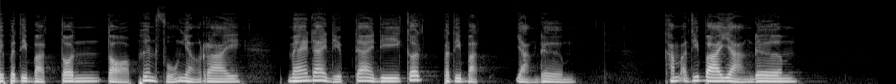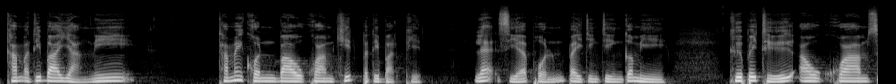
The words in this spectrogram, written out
ยปฏิบัติตนต่อเพื่อนฝูงอย่างไร แม้ได้ดิบได้ดีก็ปฏิบัติอย่างเดิมคำอธิบายอย่างเดิมคำอธิบายอย่างนี้ทำให้คนเบาความคิดปฏิบัติผิด และเสียผลไปจริง ๆ ก็มี คือไปถือเอาความเส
